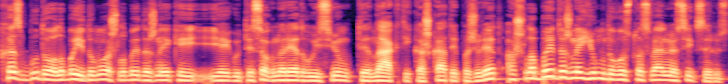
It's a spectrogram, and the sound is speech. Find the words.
kas būdavo labai įdomu, aš labai dažnai, kai jeigu tiesiog norėdavau įsijungti naktį kažką tai pažiūrėti, aš labai dažnai jungdavau tuos velnios ikserius.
